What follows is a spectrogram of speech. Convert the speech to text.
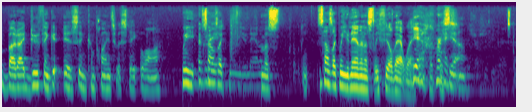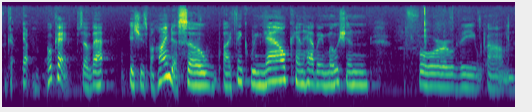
but I do think it is in compliance with state law. We, it sounds like we unanimous, sounds like we unanimously feel that way. Yeah, that right. this- Yeah. Okay. Yep. Okay, so that issue's behind us. So I think we now can have a motion for the um,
